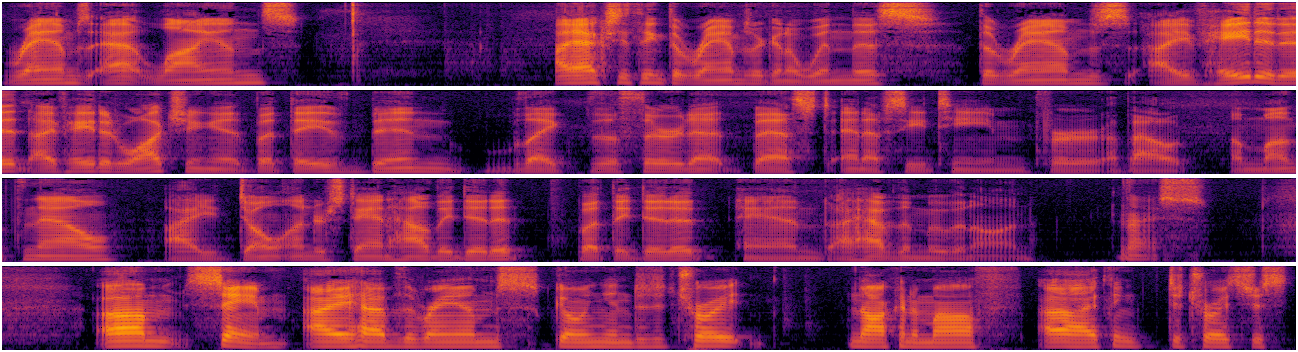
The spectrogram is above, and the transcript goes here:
Rams at Lions. I actually think the Rams are going to win this. The Rams, I've hated it. I've hated watching it, but they've been like the third at best NFC team for about a month now. I don't understand how they did it, but they did it, and I have them moving on. nice. Um, same. I have the Rams going into Detroit, knocking them off. Uh, I think Detroit's just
